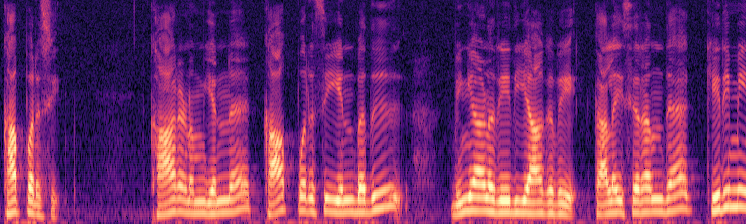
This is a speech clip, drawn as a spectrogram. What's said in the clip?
காப்பரிசி. காரணம் என்ன? காப்பரிசி என்பது விஞ்ஞான ரீதியாகவே தலை சிறந்த கிருமி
